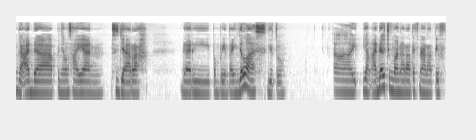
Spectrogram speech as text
nggak uh, ada penyelesaian sejarah dari pemerintah yang jelas gitu uh, yang ada cuma naratif-naratif.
